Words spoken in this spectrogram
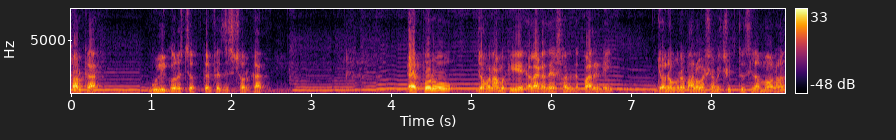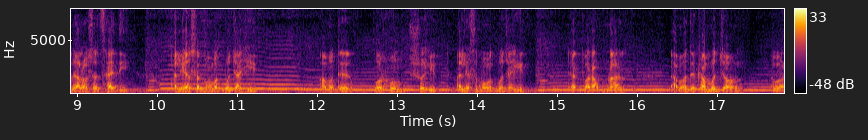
সরকার, গুলি করে তৎকাল ফেসিস্ট সরকার। এরপরও যখন আমাকে এলাকা থেকে সরাতে পারে নাই, জনগণের ভালোবাসা আমি শিখতেছিলাম মাওলানা আল হোসেন সাইদি, আলী হাসান মোহাম্মদ মুজাহিদ, আমাদের মরহুম শহীদ আলী হাসান মোহাম্মদ মুজাহিদ, এরপর আপনার, আমাদের কামরুজ্জামান, আবার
